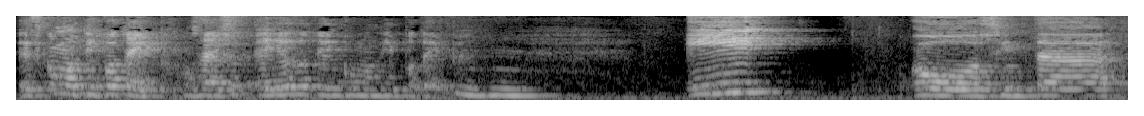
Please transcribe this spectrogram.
es como tipo tape, o sea, ellos, ellos lo tienen como un tipo tape. Y, o cinta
